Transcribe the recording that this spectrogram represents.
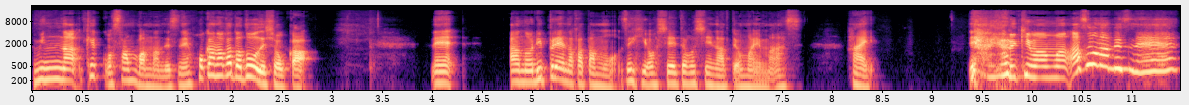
みんな結構3番なんですね。他の方どうでしょうか？ね。あの、リプレイの方もぜひ教えてほしいなって思います。はい。いや、やる気満々。あ、そうなんですね。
